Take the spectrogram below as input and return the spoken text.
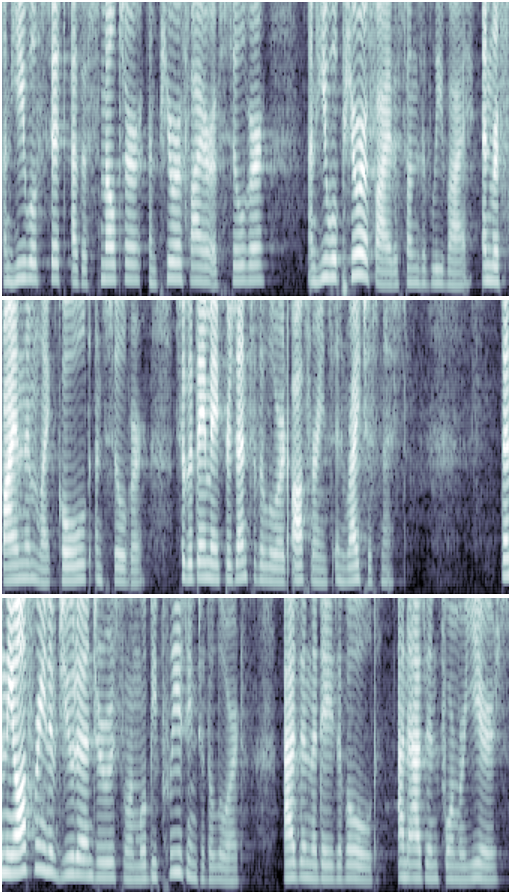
And he will sit as a smelter and purifier of silver, and he will purify the sons of Levi and refine them like gold and silver, so that they may present to the Lord offerings in righteousness. Then the offering of Judah and Jerusalem will be pleasing to the Lord, as in the days of old and as in former years.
